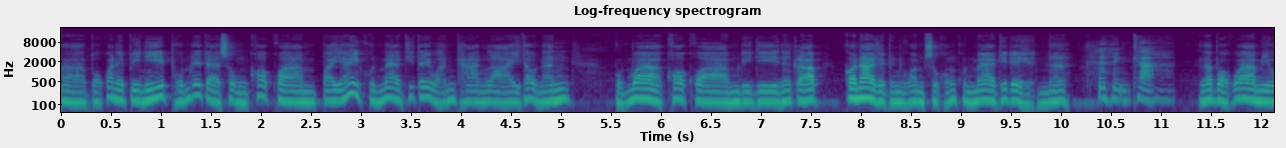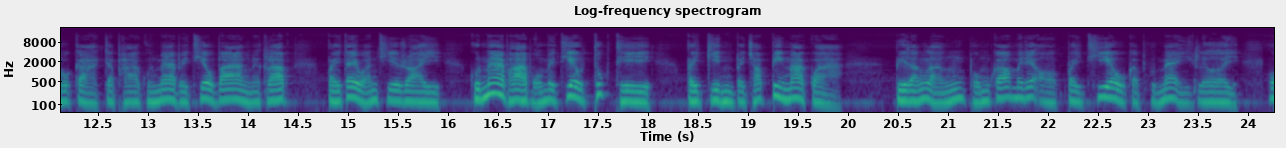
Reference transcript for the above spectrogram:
อาบอกว่าในปีนี้ผมได้แต่ส่งข้อความไปให้คุณแม่ที่ไต้หวันทางไลน์เท่านั้น ผมว่าข้อความดีๆนะครับ ก็น่าจะเป็นความสุขของคุณแม่ที่ได้เห็นนะค่ะและบอกว่ามีโอกาสจะพาคุณแม่ไปเที่ยวบ้างนะครับ ไปไต้หวันทีไร คุณแม่พาผมไปเที่ยวทุกที ไปกินไปช้อปปิ้งมากกว่า ปีหลังๆ ผมก็ไม่ได้ออกไปเที่ยวกับคุณแม่อีกเลย โอ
